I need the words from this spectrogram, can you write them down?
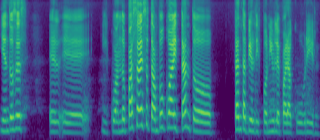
Y entonces, y cuando pasa eso, tampoco hay tanto tanta piel disponible para cubrir.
